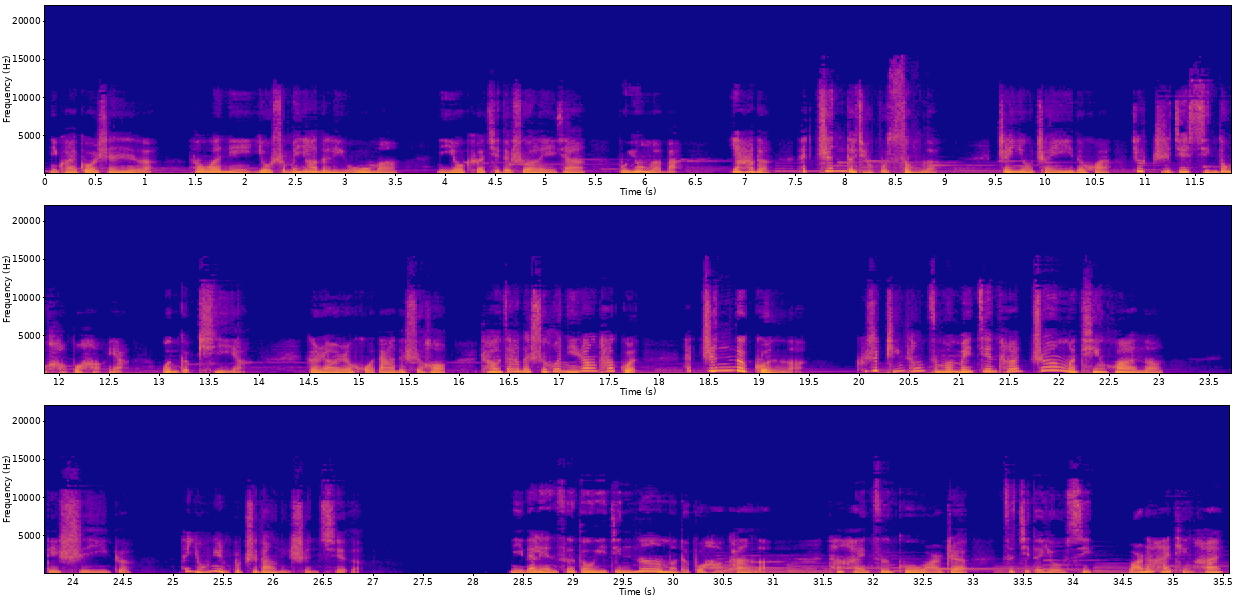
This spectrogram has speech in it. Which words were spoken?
你快过生日了，他问你有什么要的礼物吗？你又客气的说了一下，不用了吧。丫的，他真的就不送了。真有诚意的话，就直接行动好不好呀？问个屁呀！更让人火大的时候，吵架的时候你让他滚，他真的滚了。可是平常怎么没见他这么听话呢？第十一个，他永远不知道你生气了。你的脸色都已经那么的不好看了，他还自顾玩着自己的游戏，玩的还挺嗨，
